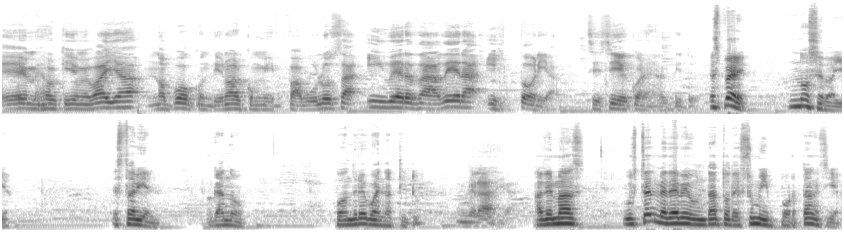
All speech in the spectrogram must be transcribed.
Es mejor que yo me vaya, no puedo continuar con mi fabulosa y verdadera historia si sigue con esa actitud. Espere, no se vaya. Está bien, ganó. Pondré buena actitud. Gracias. Además, usted me debe un dato de suma importancia.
